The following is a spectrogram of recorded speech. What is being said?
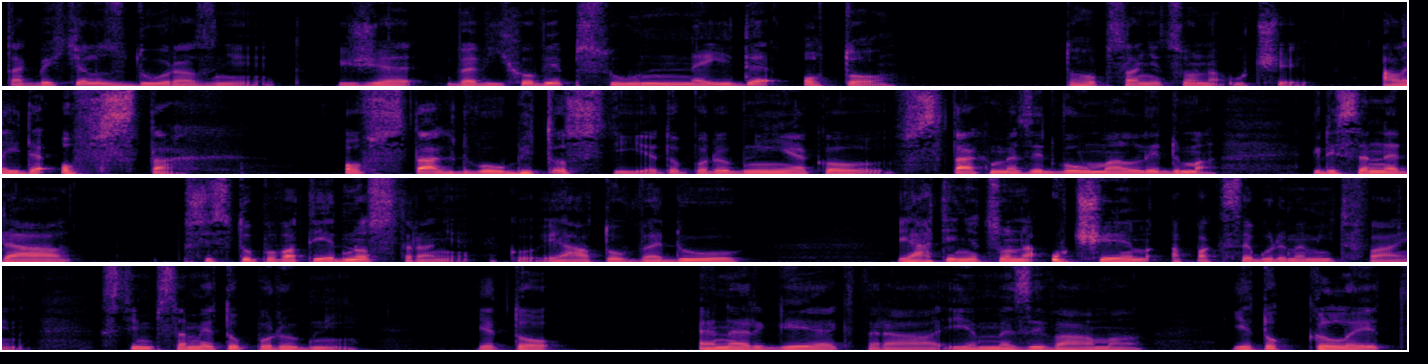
tak bych chtěl zdůraznit, že ve výchově psů nejde o to, toho psa něco naučit, ale jde o vztah. O vztah dvou bytostí. Je to podobný jako vztah mezi dvouma lidma, kdy se nedá přistupovat jednostranně. Jako já to vedu, já tě něco naučím a pak se budeme mít fajn. S tím psem je to podobný. Je to energie, která je mezi váma, je to klid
